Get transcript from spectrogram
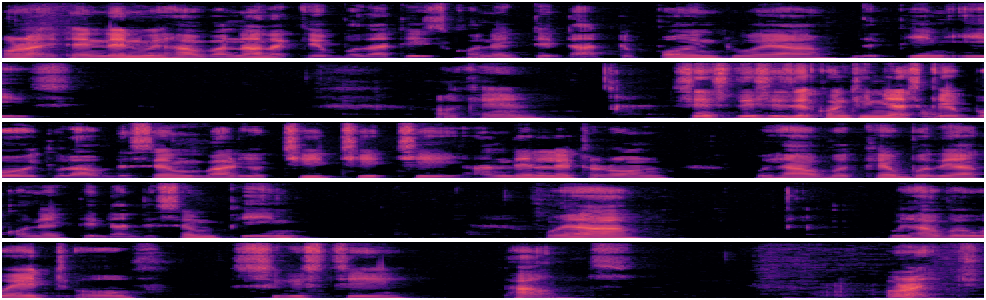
All right and then we have another cable that is connected at the point where the pin is. Okay. Since this is a continuous cable it will have the same value TTT and then later on we have a cable there connected at the same pin where we have a weight of 60 pounds. All right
